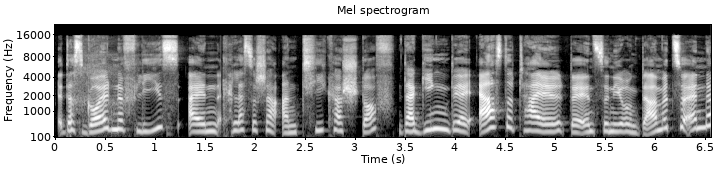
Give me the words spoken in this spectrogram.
Das Goldene Vlies, ein klassischer antiker Stoff. Da ging der erste Teil der Inszenierung damit zu Ende,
